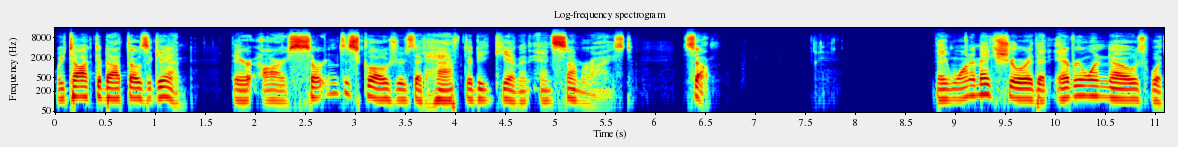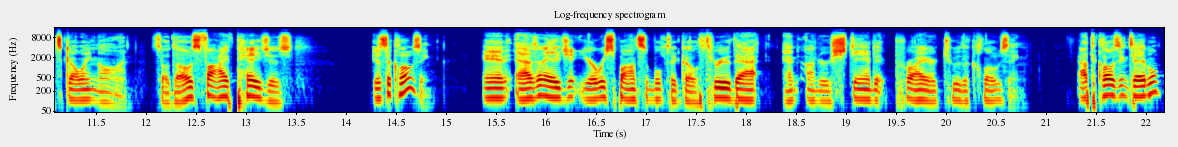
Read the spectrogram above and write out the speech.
We talked about those again. There are certain disclosures that have to be given and summarized. So, they want to make sure that everyone knows what's going on. So those five pages is the closing. And as an agent, you're responsible to go through that and understand it prior to the closing. At the closing table,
